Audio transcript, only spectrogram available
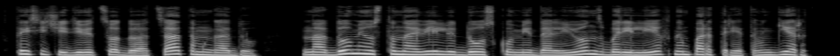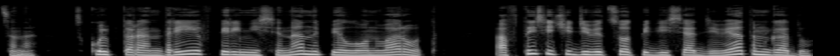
В 1920 году на доме установили доску-медальон с барельефным портретом Герцена. Скульптор Андреев перенесена на пилон ворот. А в 1959 году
